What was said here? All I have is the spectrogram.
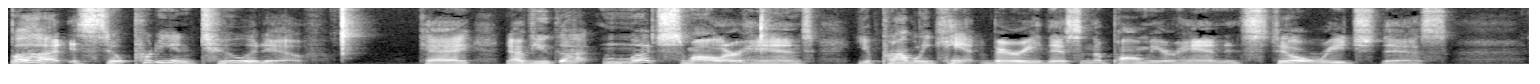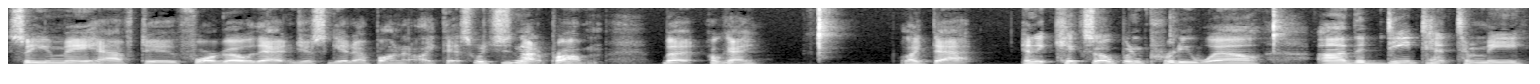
but it's still pretty intuitive. Okay, now if you got much smaller hands, you probably can't bury this in the palm of your hand and still reach this. So you may have to forego that and just get up on it like this, which is not a problem. But okay, like that. And it kicks open pretty well. Uh, the detent to me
